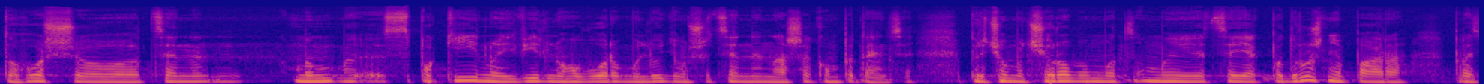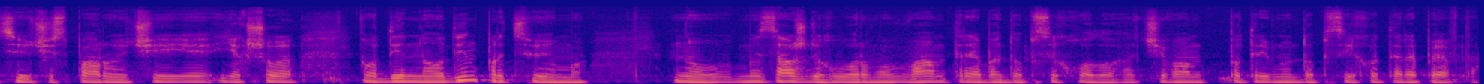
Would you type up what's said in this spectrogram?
того, що це не. Ми спокійно і вільно говоримо людям, що це не наша компетенція. Причому, чи робимо ми це як подружня пара, працюючи з парою, чи якщо один на один працюємо, Ну, ми завжди говоримо, вам треба до психолога, чи вам потрібно до психотерапевта,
